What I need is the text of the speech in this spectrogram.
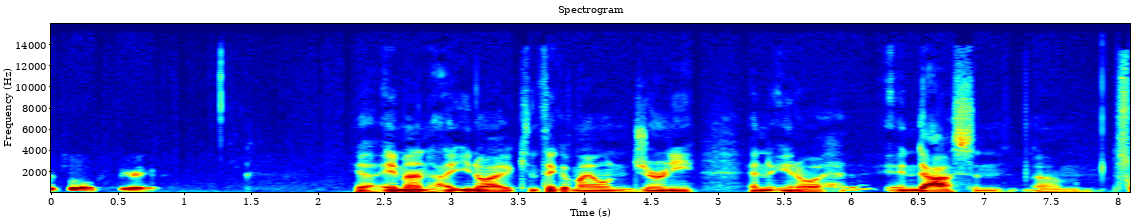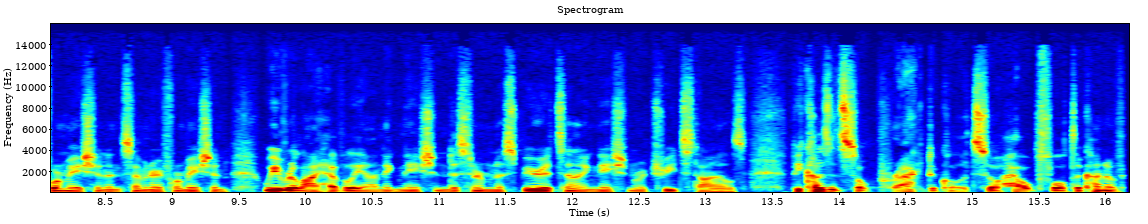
personal experience. Yeah, amen. I, you know, I can think of my own journey, and you know, in DAS and um, formation and seminary formation, we rely heavily on Ignatian discernment of spirits and Ignatian retreat styles because it's so practical. It's so helpful to kind of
